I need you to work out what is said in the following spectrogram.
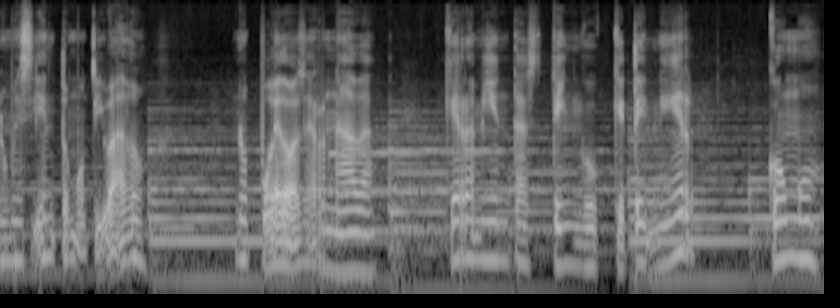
No me siento motivado. No puedo hacer nada. ¿Qué herramientas tengo que tener? ¿Cómo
